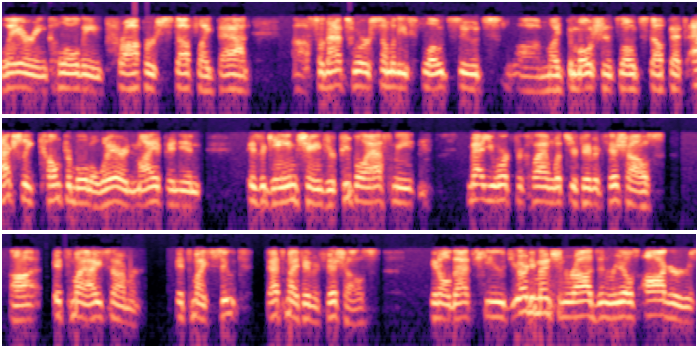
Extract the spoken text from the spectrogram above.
layering clothing, proper stuff like that. Uh, so that's where some of these float suits, um, like the motion float stuff, that's actually comfortable to wear, in my opinion, is a game changer. People ask me Matt, you work for Clam. What's your favorite fish house? Uh, it's my ice armor. It's my suit. That's my favorite fish house. You know, that's huge. You already mentioned rods and reels, augers.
